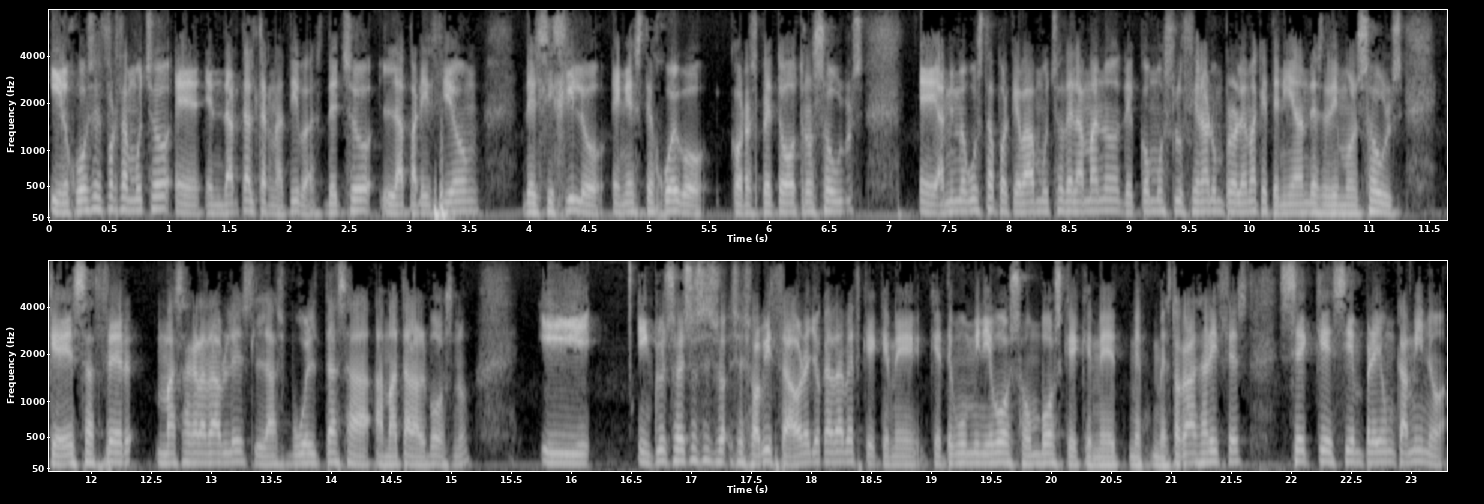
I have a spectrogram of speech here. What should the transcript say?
Y el juego se esfuerza mucho en, darte alternativas. De hecho, la aparición del sigilo en este juego con respecto a otros Souls, eh, a mí me gusta porque va mucho de la mano de cómo solucionar un problema que tenían desde Demon Souls, que es hacer más agradables las vueltas a, a matar al boss, ¿no? Y incluso eso se, se suaviza. Ahora yo cada vez que, que me, que tengo un miniboss o un boss que, me, me- me toca las narices, sé que siempre hay un camino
